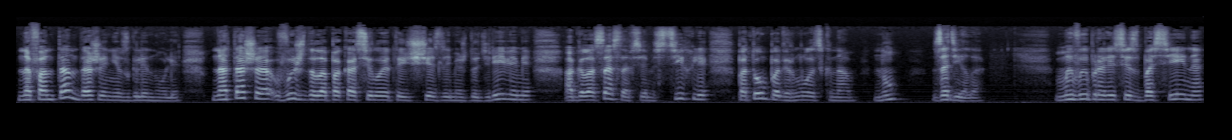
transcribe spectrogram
На фонтан даже не взглянули. Наташа выждала пока силуэты исчезли между деревьями а голоса совсем стихли потом повернулась к нам. Ну за дело мы выбрались из бассейна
